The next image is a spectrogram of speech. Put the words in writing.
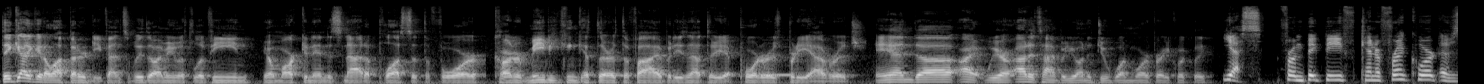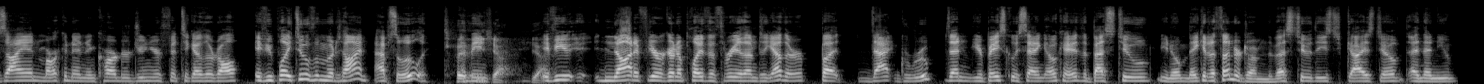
They got to get a lot better defensively, though. I mean, with LaVine, you know, Markkanen is not a plus at the four. Carter maybe can get there at the five, but he's not there yet. Porter is pretty average. And uh, all right, we are out of time, but you want to do one more very quickly? Yes from Big Beef, can a front court of Zion, Markkanen, and Carter Jr. fit together at all? If you play two of them at a time, absolutely. I mean, yeah, yeah. if you not if you're going to play the three of them together, but that group, then you're basically saying, okay, the best two, you know, make it a Thunderdome. The best two of these guys do, and then you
